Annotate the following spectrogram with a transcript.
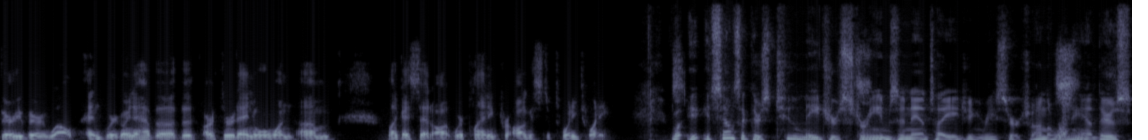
very very well, and we're going to have a, the, our third annual one. Um, like I said, we're planning for August of 2020. Well, it, sounds like there's two major streams in anti-aging research. On the one hand, there's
